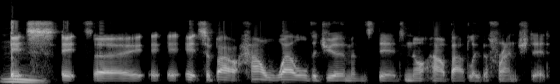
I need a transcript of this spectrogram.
Mm. It's it's uh, it, it's about how well the Germans did, not how badly the French did.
